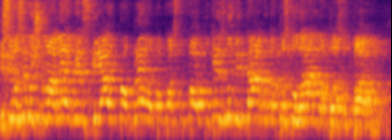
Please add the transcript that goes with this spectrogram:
E se você continuar lendo, eles criaram um problema para o apóstolo Paulo, porque eles duvidavam do apostolado do apóstolo Paulo.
